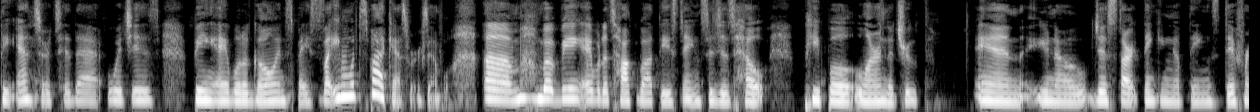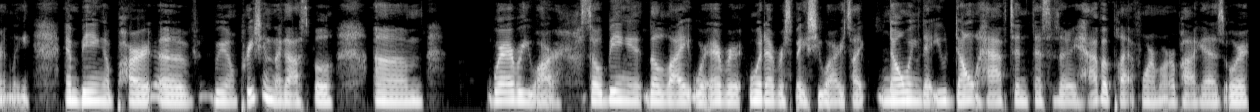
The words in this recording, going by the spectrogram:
the answer to that, which is being able to go in spaces like even with this podcast, for example, um, but being able to talk about these things to just help people learn the truth and you know just start thinking of things differently and being a part of you know preaching the gospel um wherever you are. So being in the light wherever whatever space you are it's like knowing that you don't have to necessarily have a platform or a podcast or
